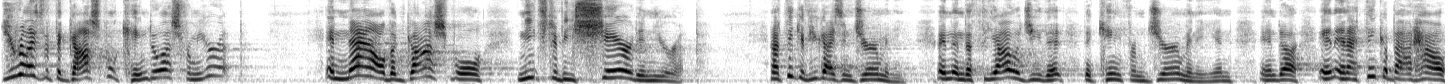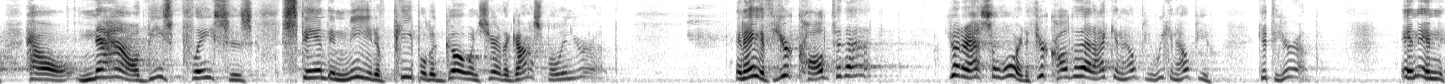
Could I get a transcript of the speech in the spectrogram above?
Do you realize that the gospel came to us from Europe? And now the gospel needs to be shared in Europe. And I think of you guys in Germany and then the theology that, that came from Germany. And, and, uh, and, and I think about how, how now these places stand in need of people to go and share the gospel in Europe. And hey, if you're called to that, you got to ask the Lord. If you're called to that, I can help you. We can help you get to Europe. And, and,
